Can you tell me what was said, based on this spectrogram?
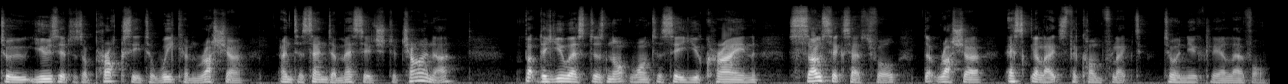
to use it as a proxy to weaken Russia and to send a message to China. But the US does not want to see Ukraine so successful that Russia escalates the conflict to a nuclear level.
